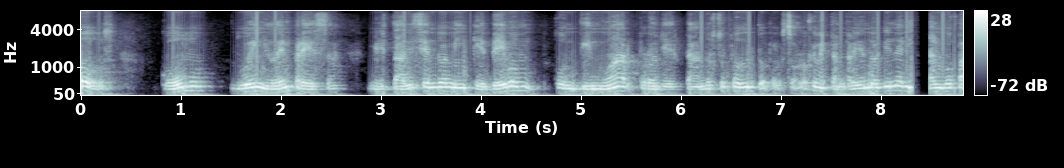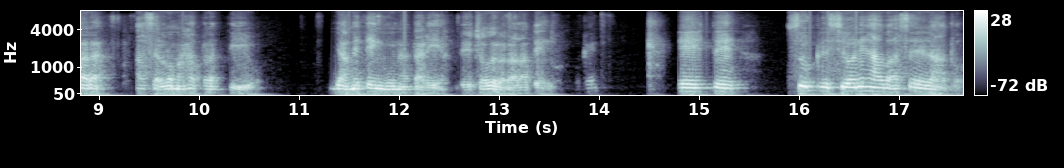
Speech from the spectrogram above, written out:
¿Ok? Uno. Dos, como dueño de empresa, me está diciendo a mí que debo continuar proyectando estos productos porque son los que me están trayendo el dinero y algo para hacerlo más atractivo. Ya me tengo una tarea, de hecho de verdad la tengo. Este, suscripciones a base de datos.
